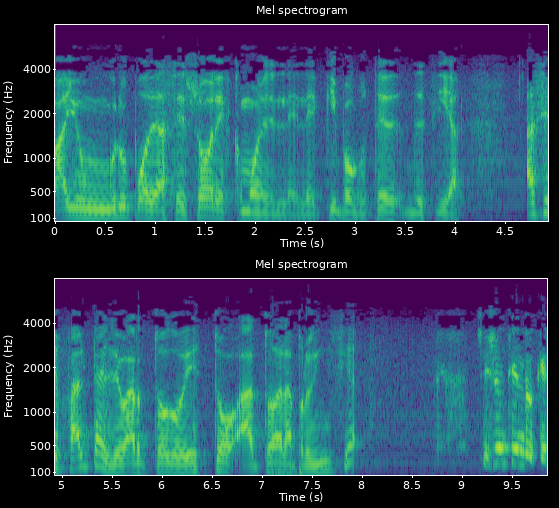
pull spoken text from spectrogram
hay un grupo de asesores como el, equipo que usted decía. ¿Hace falta llevar todo esto a toda la provincia? Sí, yo entiendo que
